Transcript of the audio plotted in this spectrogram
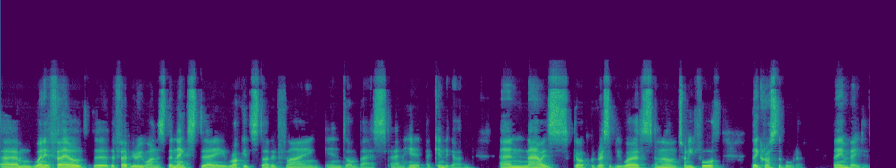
um, when it failed, the, the February ones, the next day, rockets started flying in Donbass and hit a kindergarten. And now it's got progressively worse. And on 24th, they crossed the border. They invaded,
